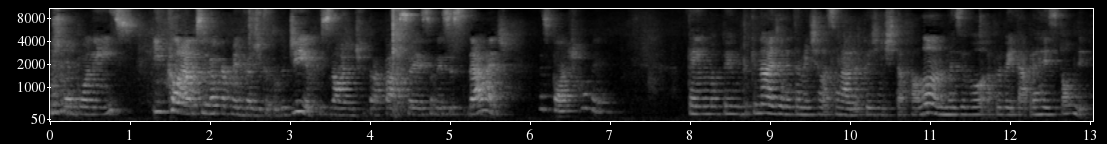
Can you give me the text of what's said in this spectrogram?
dos componentes. E claro que você não vai ficar comendo canjica todo dia, porque senão a gente ultrapassa essa necessidade. Mas pode comer. Tem uma pergunta que não é diretamente relacionada ao que a gente está falando, mas eu vou aproveitar para responder.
